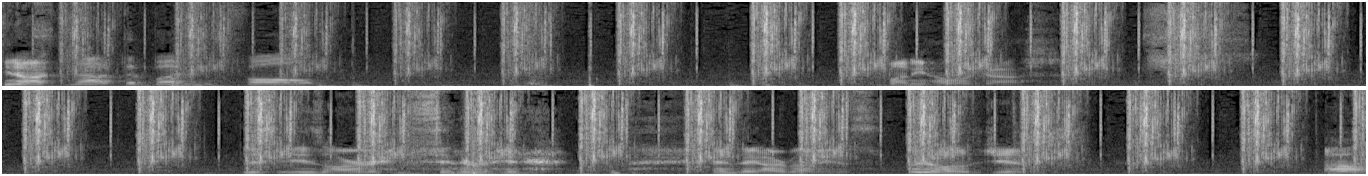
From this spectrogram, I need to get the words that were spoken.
You know, It's not the bunny's fault. bunny holocaust. this is our incinerator, and they are bunnies. Look at all those gyms. Oh,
